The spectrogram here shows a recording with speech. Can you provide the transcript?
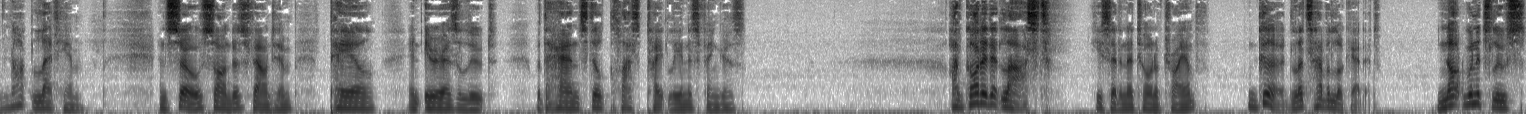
not let him. And so Saunders found him, pale and irresolute, with the hand still clasped tightly in his fingers. I've got it at last, he said in a tone of triumph. Good, let's have a look at it. Not when it's loose.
